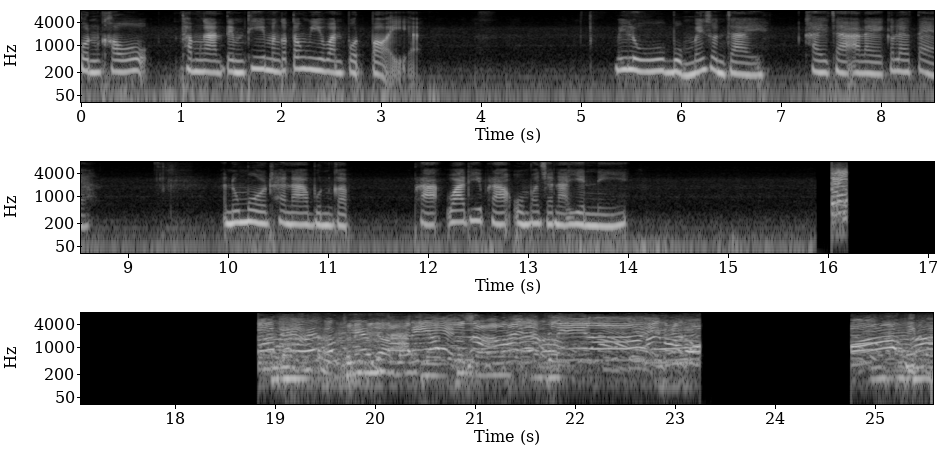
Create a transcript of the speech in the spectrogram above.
คนเขาทำงานเต็มที่มันก็ต้องมีวันปลดปล่อยอะไม่รู้บุ๋มไม่สนใจ ใครจะอะไรก็แล้วแต่ อนุโมทนาบุญกับพระว่าที่พระอมพัชนะเย็นนี้จะเล่นระยะองเพลงช้าพี่ไป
